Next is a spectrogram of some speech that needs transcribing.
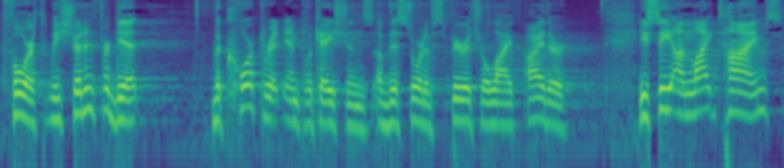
Fourth, we shouldn't forget the corporate implications of this sort of spiritual life either. You see, unlike times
